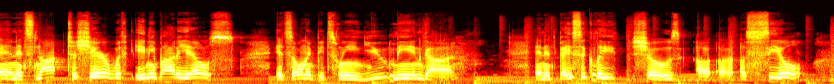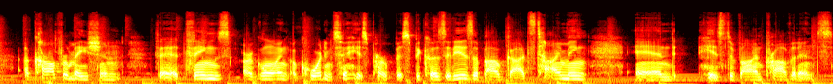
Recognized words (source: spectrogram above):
And it's not to share with anybody else, it's only between you, me, and God. And it basically shows a, a, a seal, a confirmation that things are going according to His purpose because it is about God's timing and His divine providence.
